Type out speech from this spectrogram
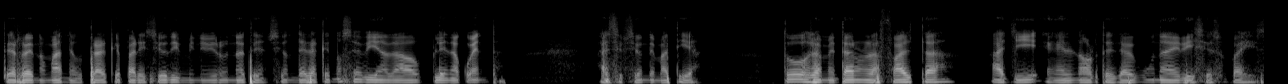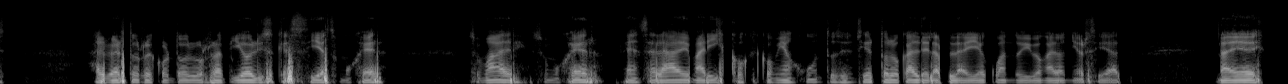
terreno más neutral que pareció disminuir una tensión de la que no se había dado plena cuenta, a excepción de Matías. Todos lamentaron la falta allí en el norte de alguna delicia de su país. Alberto recordó los raviolis que hacía su mujer, su madre, su mujer, la ensalada de mariscos que comían juntos en cierto local de la playa cuando iban a la universidad. Nadie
